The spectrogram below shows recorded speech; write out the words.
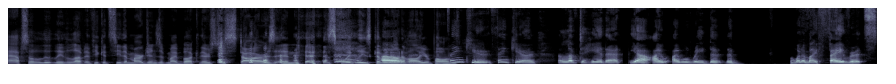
absolutely love if you could see the margins of my book. There's just stars and squigglies coming oh, out of all your poems. Thank you. Thank you. I, I love to hear that. Yeah, I, I will read the, the one of my favorites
